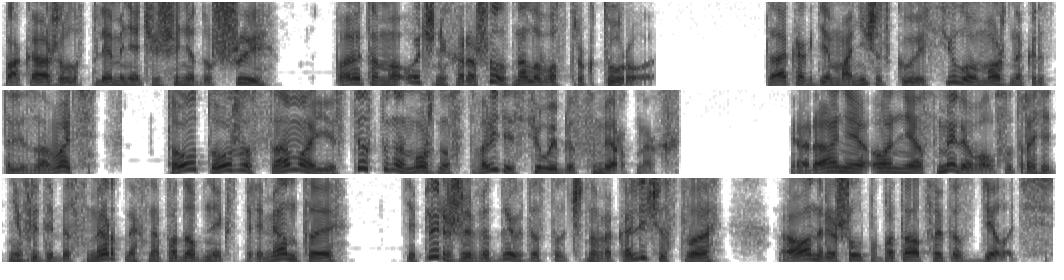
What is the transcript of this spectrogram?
пока жил в племени очищения души, поэтому очень хорошо знал его структуру. Так как демоническую силу можно кристаллизовать, то то же самое, естественно, можно створить из силы бессмертных. Ранее он не осмеливался тратить нефриты бессмертных на подобные эксперименты, теперь же ввиду их достаточного количества, он решил попытаться это сделать.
